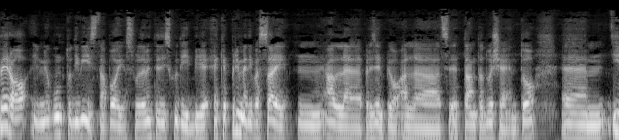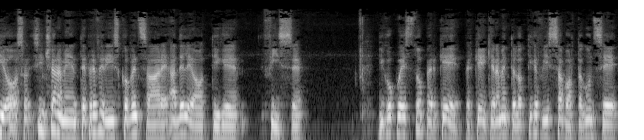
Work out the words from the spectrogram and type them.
Però il mio punto di vista, poi assolutamente discutibile, è che prima di passare mh, al, per esempio al 70-200, ehm, io sinceramente preferisco pensare a delle ottiche fisse. Dico questo perché, perché chiaramente l'ottica fissa porta con sé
